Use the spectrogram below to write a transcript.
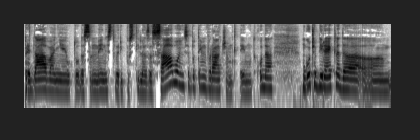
predavanje, v to, da sem mene stvari pustila za sabo in se potem vračam k temu. Tako da mogoče bi rekla, da. Um,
